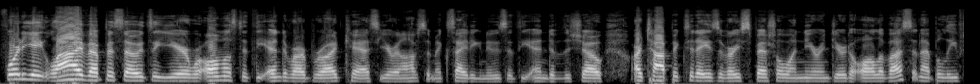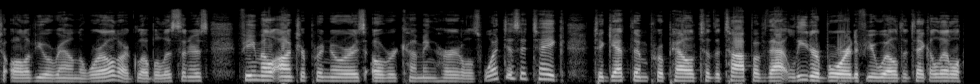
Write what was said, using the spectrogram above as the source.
48 live episodes a year. We're almost at the end of our broadcast year, and I'll have some exciting news at the end of the show. Our topic today is a very special one near and dear to all of us, and I believe to all of you around the world, our global listeners, female entrepreneurs overcoming hurdles. What does it take to get them propelled to the top of that leaderboard, if you will, to take a little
